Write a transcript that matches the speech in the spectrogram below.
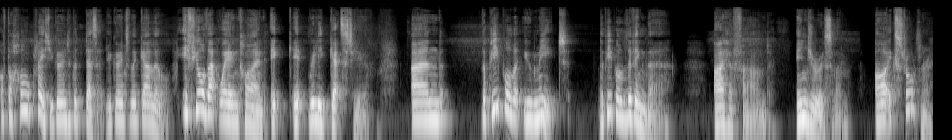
of the whole place. You go into the desert, you go into the Galil. If you're that way inclined, it it really gets to you. And the people that you meet, the people living there, I have found in Jerusalem, are extraordinary,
